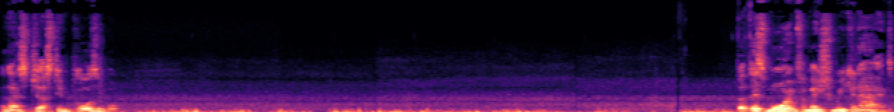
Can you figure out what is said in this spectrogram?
and that's just implausible. But there's more information we can add.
